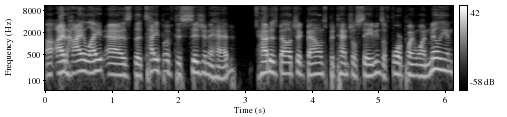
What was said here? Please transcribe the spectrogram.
Uh, I'd highlight as the type of decision ahead. How does Belichick balance potential savings of 4.1 million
